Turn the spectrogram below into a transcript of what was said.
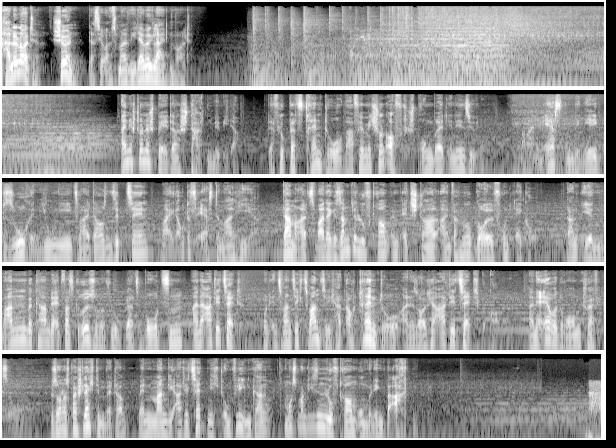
Hallo Leute, schön, dass ihr uns mal wieder begleiten wollt. Eine Stunde später starten wir wieder. Der Flugplatz Trento war für mich schon oft Sprungbrett in den Süden. Bei meinem ersten Venedig-Besuch im Juni 2017 war ich auch das erste Mal hier. Damals war der gesamte Luftraum im Etschtal einfach nur Golf und Echo. Dann irgendwann bekam der etwas größere Flugplatz Bozen eine ATZ und in 2020 hat auch Trento eine solche ATZ bekommen, eine Aerodrome Traffic Zone. Besonders bei schlechtem Wetter, wenn man die ATZ nicht umfliegen kann, muss man diesen Luftraum unbedingt beachten.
